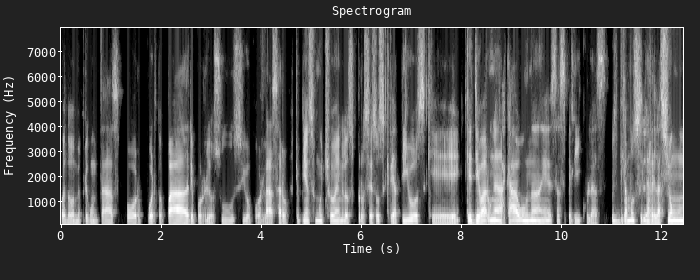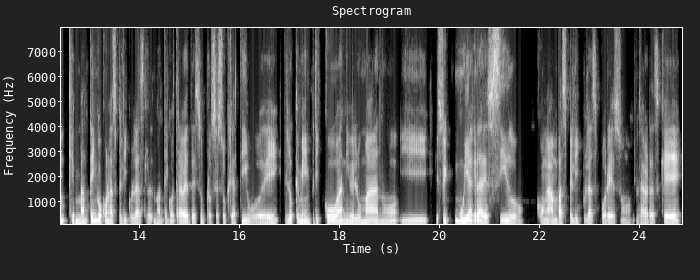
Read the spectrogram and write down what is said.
cuando me preguntas por Puerto Padre, por Río Sucio, por Lázaro, yo pienso mucho en los procesos creativos que, que llevaron a cada una de esas películas. Digamos, la relación que mantengo con las películas, las mantengo a través de su proceso creativo, de lo que me implicó a nivel humano y estoy muy agradecido con ambas películas por eso. La verdad es que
